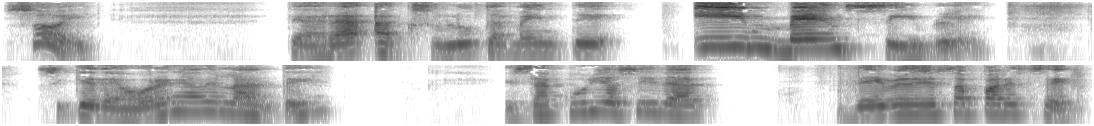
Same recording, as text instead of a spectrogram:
soy, te hará absolutamente invencible. Así que de ahora en adelante, esa curiosidad debe desaparecer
